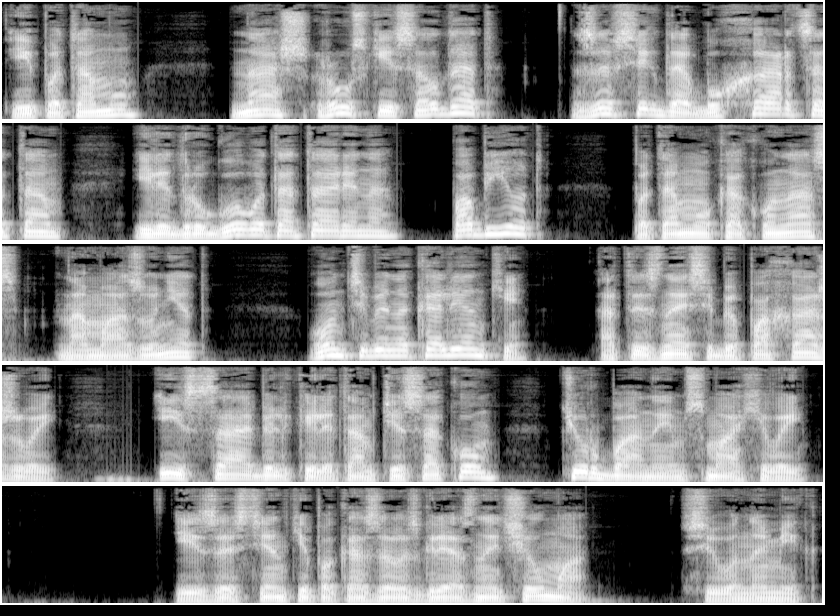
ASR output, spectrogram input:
И потому наш русский солдат завсегда бухарца там или другого татарина, побьет, потому как у нас намазу нет. Он тебе на коленке, а ты, знай себе, похаживай, и сабелькой или там тесаком тюрбаны им смахивай. Из-за стенки показалась грязная челма, всего на миг.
